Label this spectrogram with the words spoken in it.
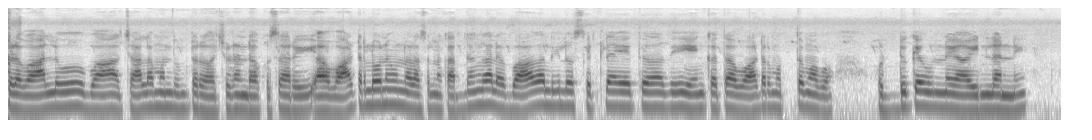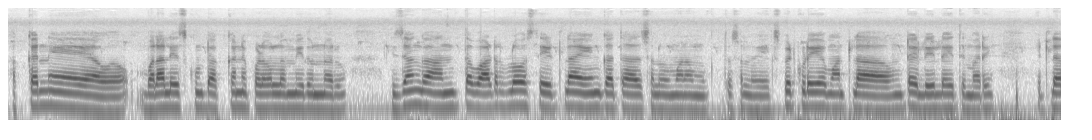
ఇక్కడ వాళ్ళు బాగా చాలా మంది ఉంటారు. చూడండి ఒకసారి. ఆ వాటర్లోనే ఉన్నారు. అసలు నాకు అర్థం కాలేదు బాగా నీళ్ళు వస్తే ఎట్లా అవుతుంది. ఏం కథ? ఆ వాటర్ మొత్తం మాకు ఒడ్డుకే ఉన్నాయి ఆ ఇండ్లన్నీ. అక్కడనే బలాలు వేసుకుంటూ అక్కడనే పడవల మీద ఉన్నారు. నిజంగా అంత వాటర్ ఫ్లో వస్తే ఎట్లా? ఏం కథ? అసలు మనం అసలు ఎక్స్పెక్ట్ కూడా ఏం అట్లా ఉంటాయి నీళ్ళు అయితే మరి? ఎట్లా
